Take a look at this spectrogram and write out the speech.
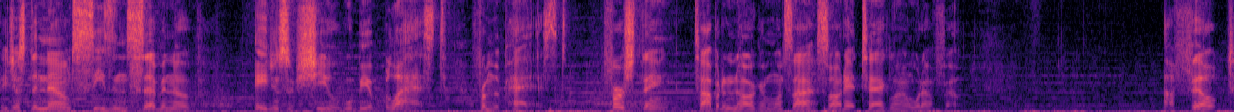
They just announced season 7 of Agents of S.H.I.E.L.D. will be a blast from the past. First thing, top of the noggin, once I saw that tagline, what I felt. I felt,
